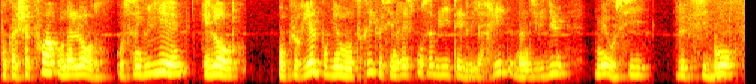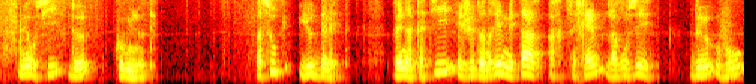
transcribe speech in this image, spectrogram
Donc à chaque fois, on a l'ordre au singulier et l'ordre au pluriel pour bien montrer que c'est une responsabilité de Yachid, d'individu, mais aussi de Tzibour, mais aussi de communauté. Pasuk Yud Dalet. Venatati, et je donnerai Metar Artsechem, la rosée de vos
